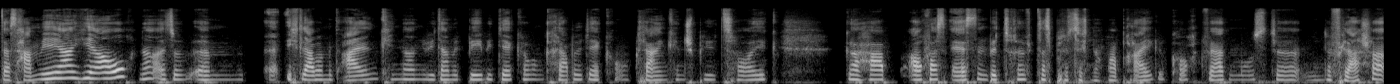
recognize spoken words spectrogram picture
Das haben wir ja hier auch. Ne? Also ähm, äh, ich glaube, mit allen Kindern wieder mit Babydecke und Krabbeldecke und Kleinkindspielzeug gehabt, auch was Essen betrifft, dass plötzlich nochmal Brei gekocht werden musste, eine Flasche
